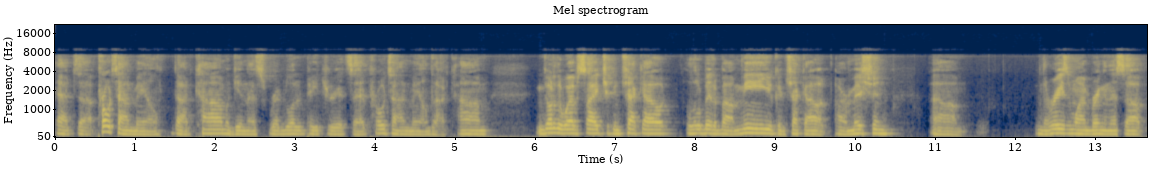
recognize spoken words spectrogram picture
at uh, protonmail.com. Again, that's Red Patriots at protonmail.com. You can go to the website. You can check out a little bit about me. You can check out our mission. Um, the reason why I'm bringing this up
